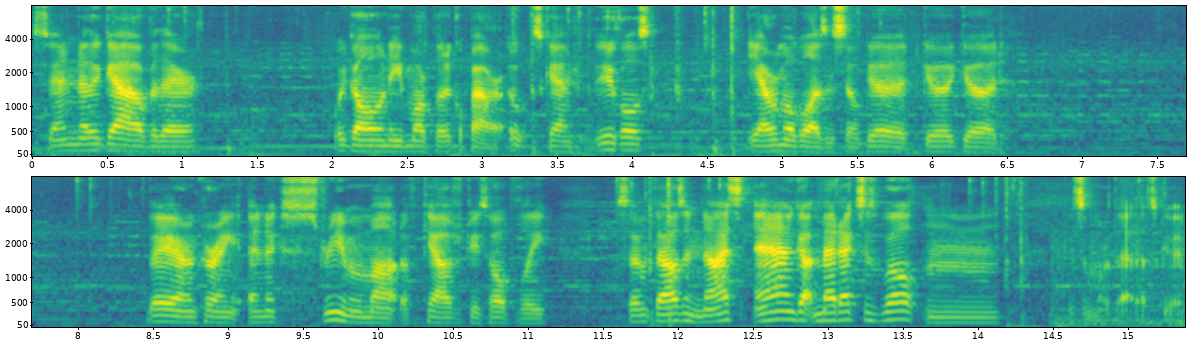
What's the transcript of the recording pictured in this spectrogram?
Send another guy over there. We're gonna need more political power. Oh, scavenger vehicles. Yeah, we're mobilizing still. Good, good, good. They are incurring an extreme amount of casualties, hopefully. 7,000, nice. And got medics as well. Mmm. Get some more of that. That's good.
